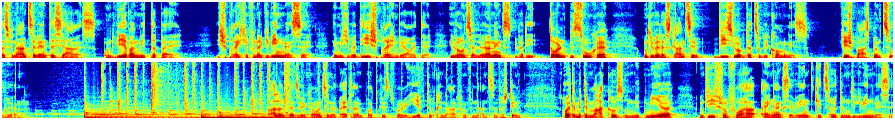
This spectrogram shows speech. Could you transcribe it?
das Finanzevent des Jahres und wir waren mit dabei. Ich spreche von der Gewinnmesse, nämlich über die sprechen wir heute, über unsere Learnings, über die tollen Besuche und über das Ganze, wie es überhaupt dazu gekommen ist. Viel Spaß beim Zuhören. Hallo und herzlich willkommen zu einer weiteren Podcast-Folge hier auf dem Kanal von Finanzen verstehen. Heute mit dem Markus und mit mir und wie schon vorher eingangs erwähnt, geht es heute um die Gewinnmesse.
